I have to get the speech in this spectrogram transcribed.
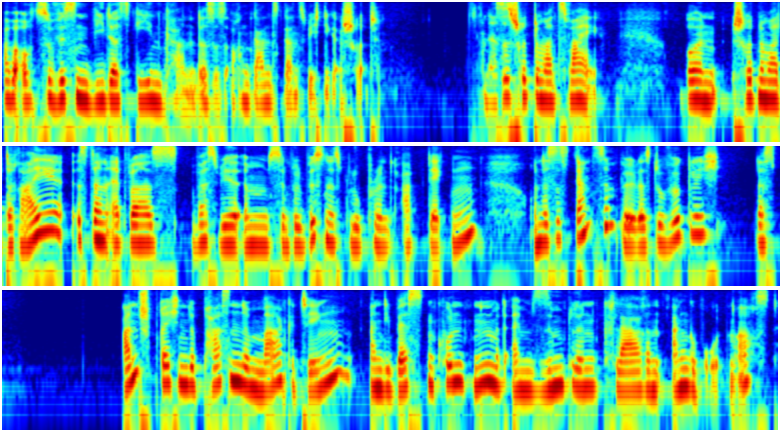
aber auch zu wissen, wie das gehen kann. Das ist auch ein ganz, ganz wichtiger Schritt. Das ist Schritt Nummer zwei. Und Schritt Nummer drei ist dann etwas, was wir im Simple Business Blueprint abdecken. Und das ist ganz simpel, dass du wirklich das ansprechende, passende Marketing an die besten Kunden mit einem simplen, klaren Angebot machst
